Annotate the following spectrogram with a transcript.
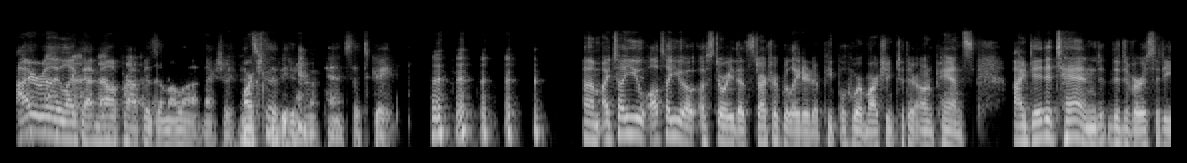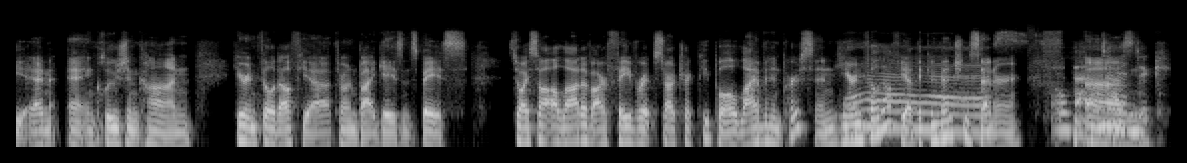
I really like that malapropism a lot, actually. March to the beat of drum and pants. That's great. Um, I tell you, I'll tell you a, a story that's Star Trek related of people who are marching to their own pants. I did attend the diversity and uh, inclusion con here in Philadelphia, thrown by Gays in Space. So I saw a lot of our favorite Star Trek people live and in person here in Philadelphia at the convention center, So Um. Fantastic.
